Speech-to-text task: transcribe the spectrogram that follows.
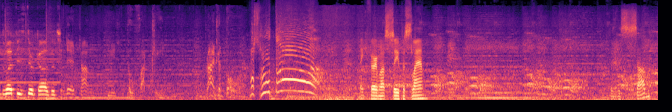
Два пиздюка зачем? Their tongue is Dovahkiin. Dragonborn. Thank you very much, Super Slam. For the sub.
